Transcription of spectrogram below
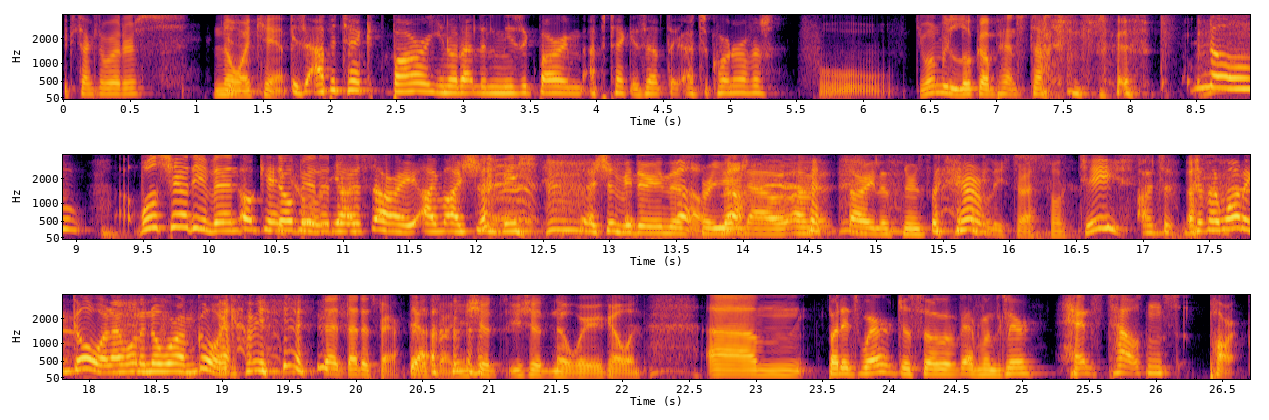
exactly where it is? No, I can't. is Apotec bar? You know that little music bar in Apotec? Is that the, at the corner of it? Ooh, Do you want me to look up Hans Townsend's? No. we'll share the event. Okay, There'll cool. Yeah, sorry. I'm, I shouldn't be. I shouldn't be doing this No, for you no. now. I'm, sorry, listeners. Terribly stressful. Jeez. Because I want to go and I want to know where I'm going. I mean, that, that is fair. That is fair. You should you should know where you're going. Um, but it's where, just so everyone's clear. Hans Townsend's Park.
